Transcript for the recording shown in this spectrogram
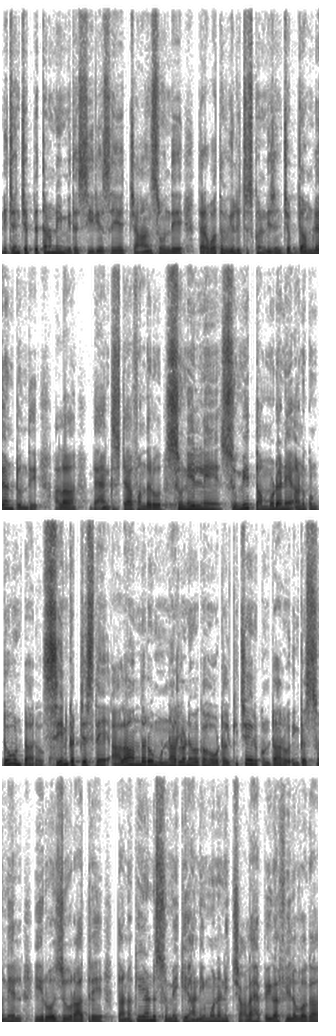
నిజం చెప్తే తను నీ మీద సీరియస్ అయ్యే ఛాన్స్ ఉంది. తర్వాత వీలు చూసుకొని నిజం చెప్దాంలే అంటుంది. అలా బ్యాంక్ స్టాఫ్ అందరూ సునీల్ని సుమి తమ్ముడనే అనుకుంటూ ఉంటారు. సీన్ కట్ చేస్తే అలా అందరూ మున్నార్లోని ఒక హోటల్కి చేరుకుంటారు. ఇంకా సునీల్ ఈ రోజు రాత్రి తనకి అండ్ సుమికి హనీమూన్ అని చాలా హ్యాపీగా ఫీల్ అవ్వగా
